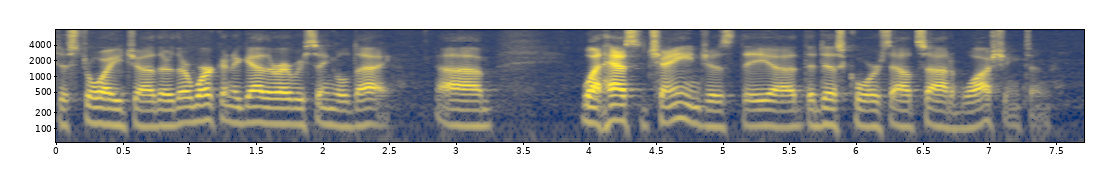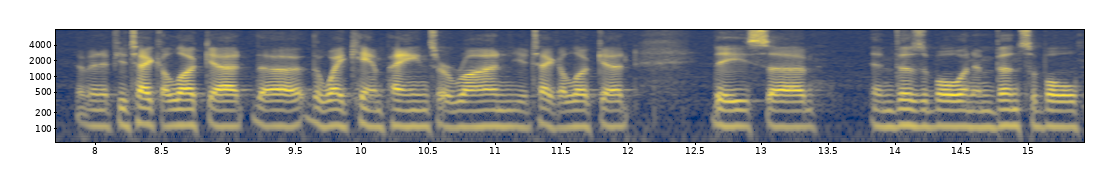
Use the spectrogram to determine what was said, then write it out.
destroy each other. They're working together every single day. Um, what has to change is the, uh, the discourse outside of Washington. I mean, if you take a look at the, the way campaigns are run, you take a look at these uh, invisible and invincible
